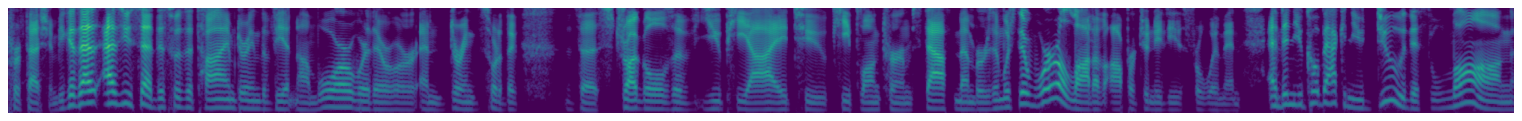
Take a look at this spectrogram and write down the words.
profession? Because as, as you said this was a time during the vietnam war where there were and during sort of the the struggles of upi to keep long-term staff members in which there were a lot of opportunities for women. And then you go back and you do this long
